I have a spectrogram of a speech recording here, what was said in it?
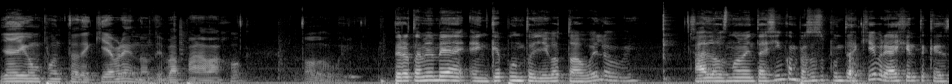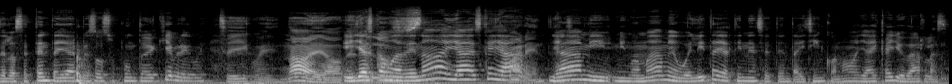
ya llega un punto de quiebre en donde va para abajo todo, güey. Pero también ve en qué punto llegó tu abuelo, güey. A los 95 empezó su punto de quiebre. Hay gente que desde los 70 ya empezó su punto de quiebre, güey. Sí, güey. No, yo Y ya es como de, no, ya, es que ya, 40. ya mi, mi mamá, mi abuelita ya tienen 75, ¿no? Ya hay que ayudarlas.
